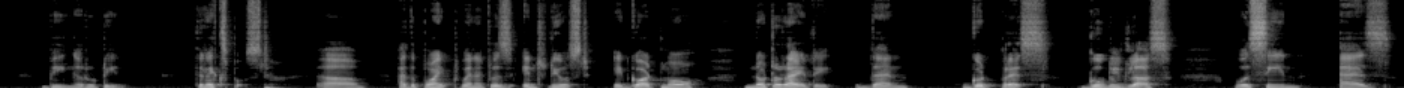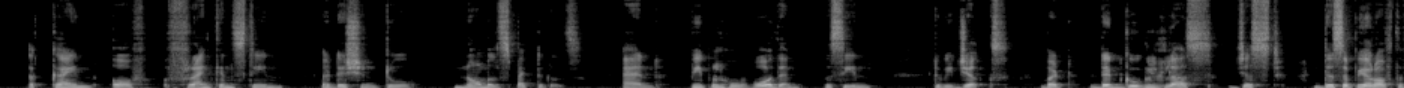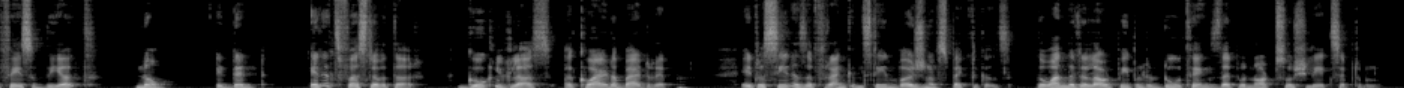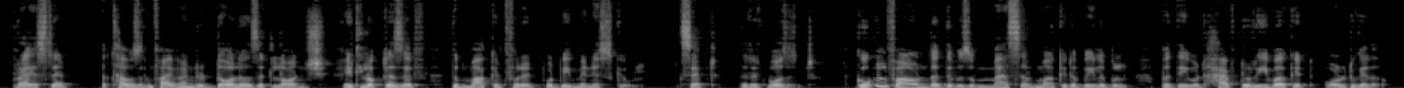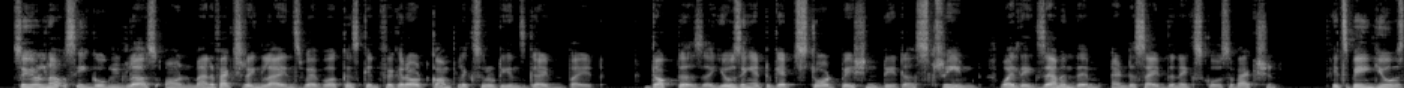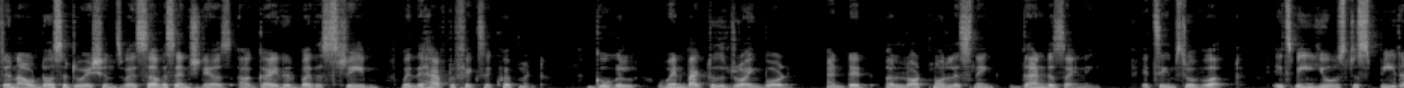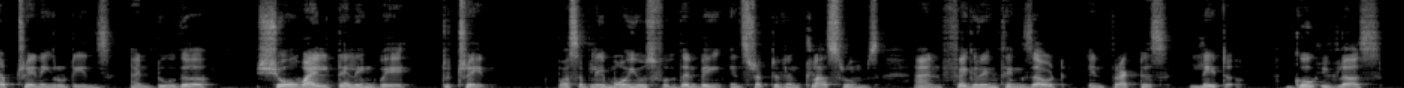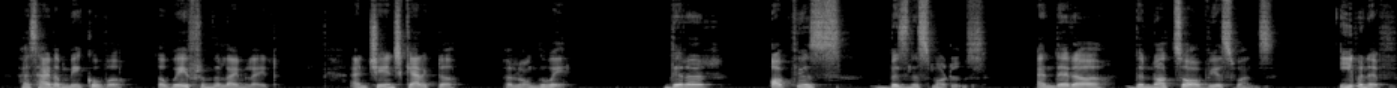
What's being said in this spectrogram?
being a routine? The next post. Uh, at the point when it was introduced, it got more notoriety than good press. Google Glass was seen as a kind of Frankenstein addition to normal spectacles, and people who wore them were seen to be jerks. But did Google Glass just disappear off the face of the earth? No, it didn't. In its first avatar, Google Glass acquired a bad rep. It was seen as a Frankenstein version of spectacles, the one that allowed people to do things that were not socially acceptable. Priced at $1,500 at launch, it looked as if the market for it would be minuscule, except that it wasn't. Google found that there was a massive market available, but they would have to rework it altogether. So you'll now see Google Glass on manufacturing lines where workers can figure out complex routines guided by it. Doctors are using it to get stored patient data streamed while they examine them and decide the next course of action. It's being used in outdoor situations where service engineers are guided by the stream when they have to fix equipment. Google went back to the drawing board and did a lot more listening than designing. It seems to have worked. It's being used to speed up training routines and do the show while telling way to train possibly more useful than being instructed in classrooms and figuring things out in practice later. Google Glass has had a makeover away from the limelight and changed character along the way. There are obvious business models and there are the not so obvious ones, even if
